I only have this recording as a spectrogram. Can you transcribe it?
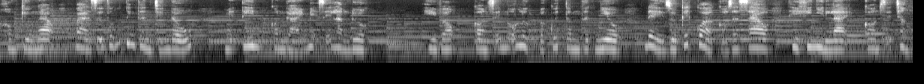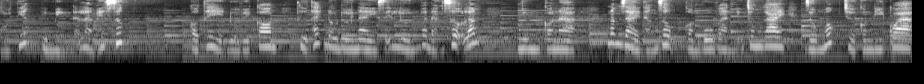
không kiêu ngạo và giữ vững tinh thần chiến đấu, mẹ tin con gái mẹ sẽ làm được. Hy vọng con sẽ nỗ lực và quyết tâm thật nhiều để dù kết quả có ra sao thì khi nhìn lại con sẽ chẳng hối tiếc vì mình đã làm hết sức có thể đối với con, thử thách đầu đời này sẽ lớn và đáng sợ lắm. Nhưng con à năm dài tháng rộng còn vô vàn những trông gai, dấu mốc chờ con đi qua.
